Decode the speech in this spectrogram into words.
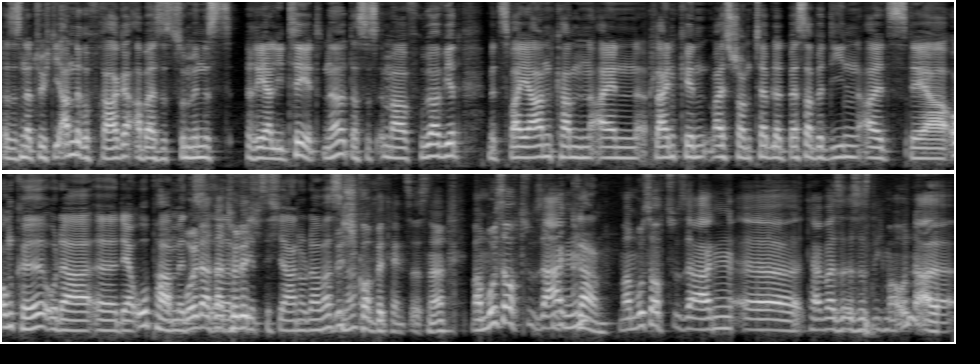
das ist natürlich die andere Frage, aber es ist zumindest Realität, ne? Dass es immer früher wird. Mit zwei Jahren kann ein Kleinkind meist schon ein Tablet besser bedienen als der Onkel oder äh, der Opa mit Obwohl das natürlich äh, 40 Jahren oder was, ne? Mischkompetenz ist. Ne? Man muss auch zu sagen, Klar. man muss auch zu sagen, äh, teilweise ist es nicht mal un äh,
